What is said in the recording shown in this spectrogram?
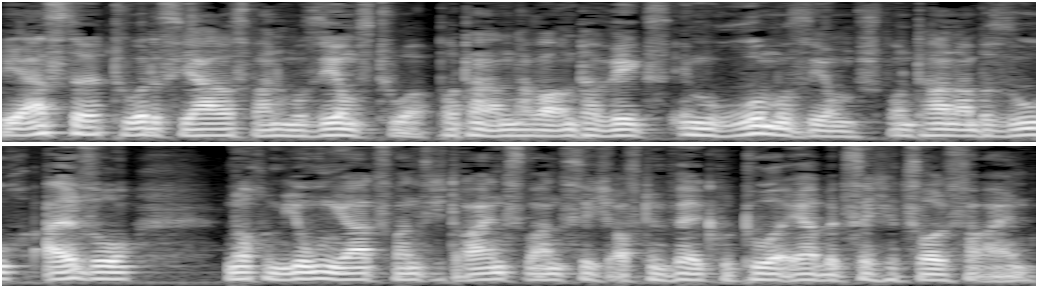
die erste Tour des Jahres war eine Museumstour. Potternander war unterwegs im Ruhrmuseum. Spontaner Besuch, also noch im jungen Jahr 2023 auf dem Weltkulturerbe Zeche Zollverein.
